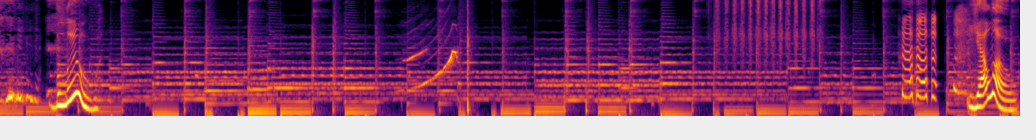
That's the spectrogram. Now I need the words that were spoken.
Blue. Yellow.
